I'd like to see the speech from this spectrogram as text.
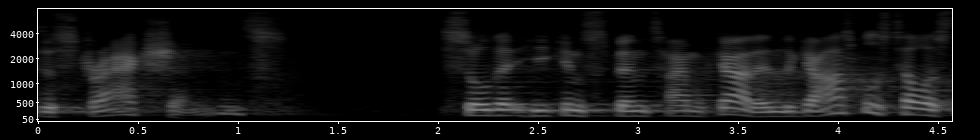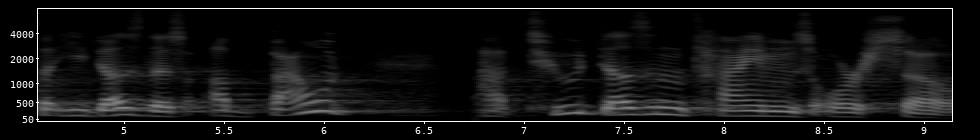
distractions so that he can spend time with God. And the Gospels tell us that he does this about uh, two dozen times or so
